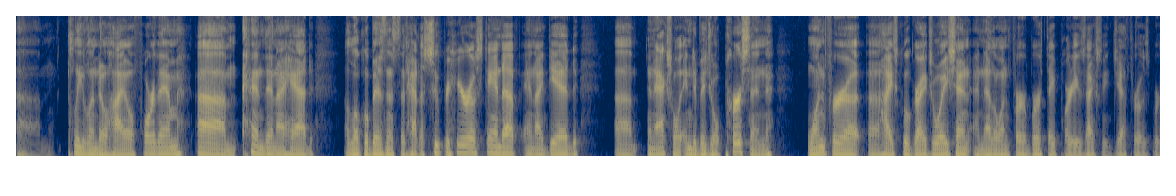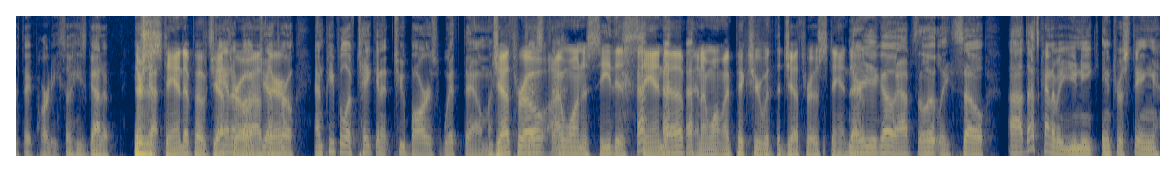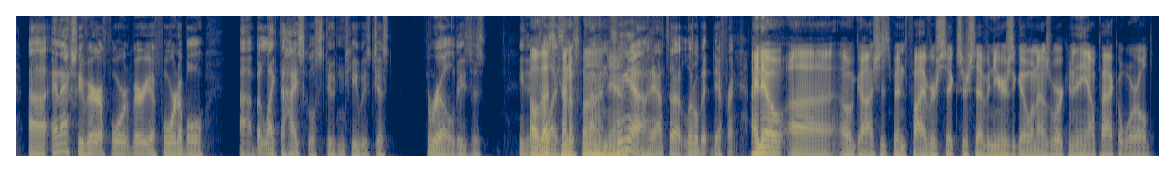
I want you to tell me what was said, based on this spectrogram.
um, Cleveland, Ohio for them. Um, and then I had a local business that had a superhero stand up, and I did um, an actual individual person, one for a, a high school graduation, another one for a birthday party. It was actually Jethro's birthday party. So he's got a There's a stand up of stand-up Jethro of out Jethro, and people have taken it to bars with them. Jethro, Just, uh, I want to see this stand up, and I want my picture with the Jethro stand up. There you go. Absolutely. So uh, that's kind of a unique, interesting, uh, and actually very afford- very affordable. Uh, but like the high school student, he was just thrilled. He's just he Oh, that's kinda was fun, coming. So yeah. yeah, that's a little bit different. I know. Uh, oh gosh, it's been five or six or seven years ago when I was working in the alpaca world.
